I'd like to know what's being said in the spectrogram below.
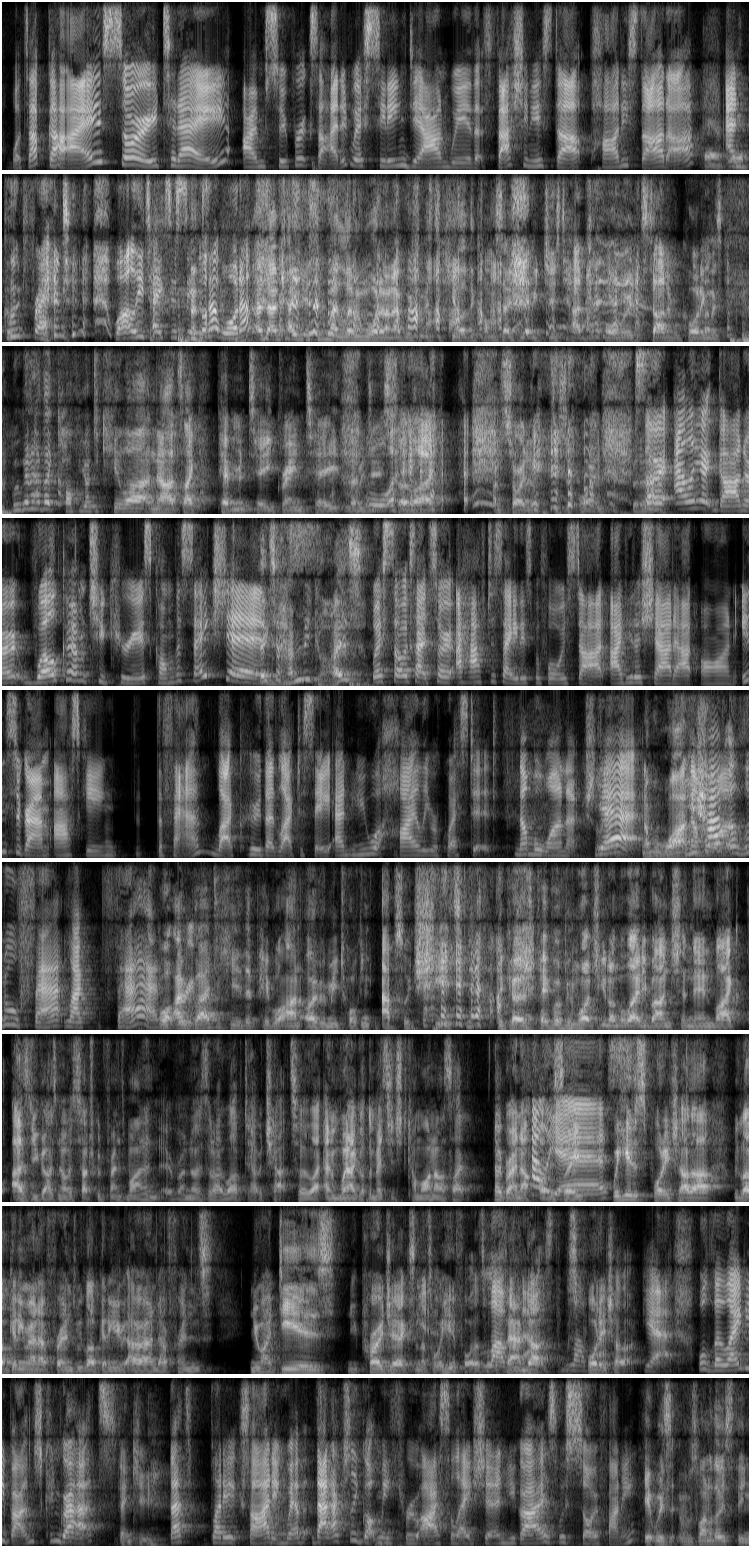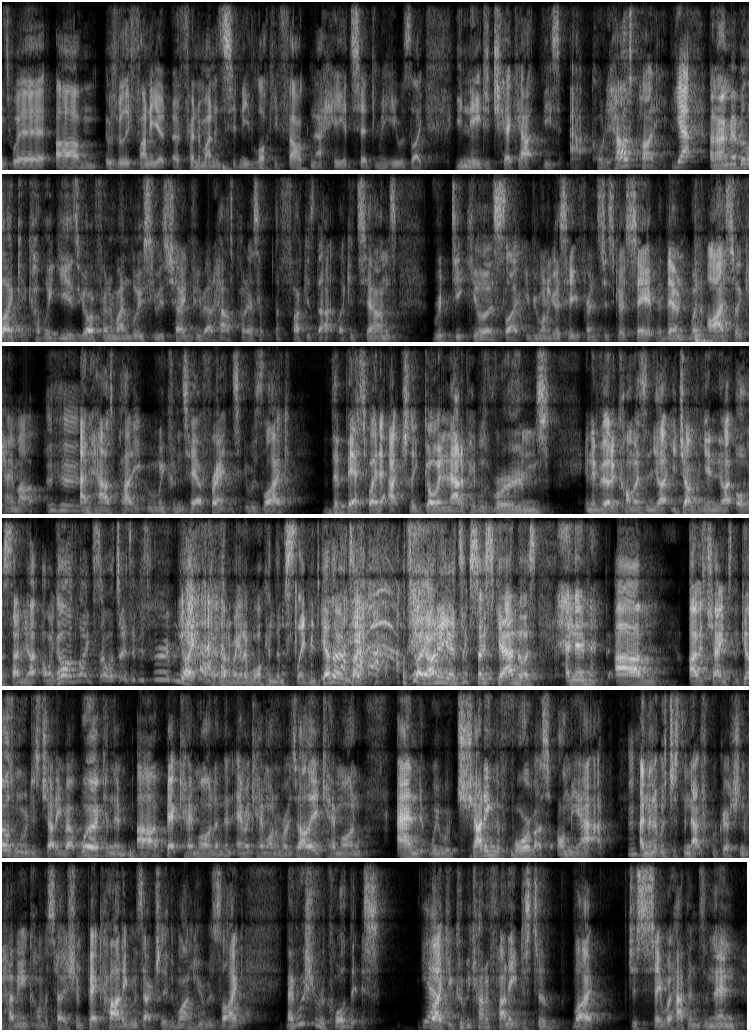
What's up, guys? So, today I'm super excited. We're sitting down with fashionista, party starter, Oh, and good friend while he takes a sip. Is that water? I'm taking a sip of my lemon water, and I wish it was tequila. The conversation that we just had before we started recording was we were gonna have like coffee or tequila, and now it's like peppermint tea, green tea, lemon juice. So like, I'm sorry to disappoint. But, So, uh, Elliot Garnaut, welcome to Curious Conversations. thanks for having me, guys. We're so excited. So, I have to say this before we start. I did a shout out on Instagram asking the fam like who they'd like to see, and you were highly requested. Number one, actually. Yeah, Number one. You Number have one. a little fan, like fan. Well, I'm glad to hear that people aren't over me talking absolute shit because people have been watching it on the Lady Bunch, and then like as you guys know, are such good friends of mine, and everyone knows that I love to have a chat. So like, and when I got the message to come on, I was like, no brainer. Hell Obviously, yes. we're here to support each other. We love getting around our friends. We love getting around our friends. New ideas, new projects, and that's what we're here for. That's what Love the fam that. does. We Love support that. each other. Yeah. Well, the Lady Bunch, congrats. Thank you. That's bloody exciting. We're- That actually got me through isolation. You guys were so funny. It was it was one of those things where um, it was really funny. A, a friend of mine in Sydney, Lockie Falconer, he had said to me, he was like, "You need to check out this app called House Party." Yeah. And I remember like a couple of years ago, a friend of mine, Lucy, was chatting to me about House Party. I was like, "What the fuck is that? Like, it sounds ridiculous. Like, if you want to go see your friends, just go see it." But then when ISO came up Mm-hmm. and House Party, when we couldn't see our friends, it was like the best way to actually go in and out of people's rooms. In inverted commas, and you're like you're jumping in, and like all of a sudden you're like, oh my god, like so and so's in this room, and you're like, oh my god, am I gonna walk in them sleeping together? It's like, what's going on here? It's like so scandalous. And then um, I was chatting to the girls, and we were just chatting about work, and then uh, Beck came on, and then Emma came on, and Rozalia came on, and we were chatting the four of us on the app, and then it was just the natural progression of having a conversation. Beck Harding was actually the one who was like, maybe we should record this. Yeah. Like it could be kind of funny just to like just see what happens, and then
